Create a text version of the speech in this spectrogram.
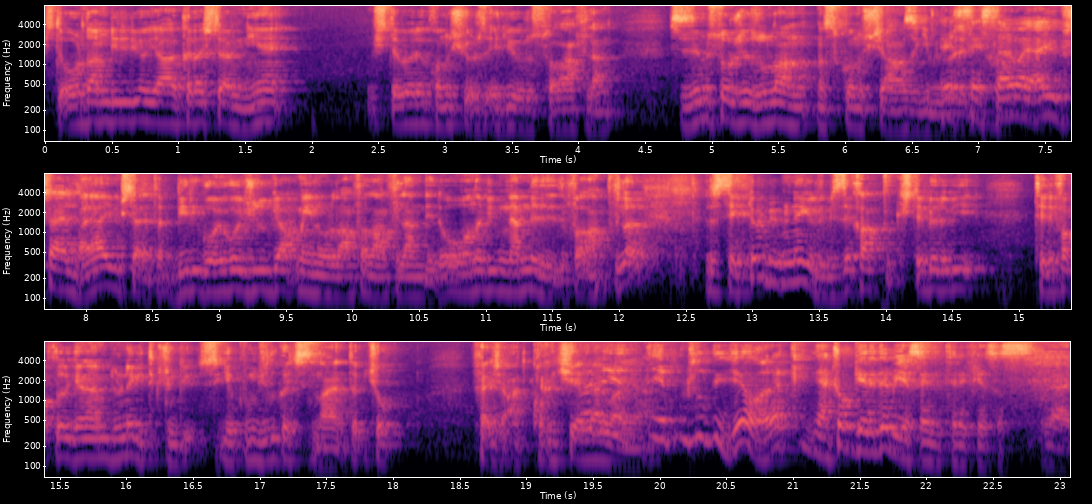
İşte oradan biri diyor ya arkadaşlar niye işte böyle konuşuyoruz ediyoruz falan filan. Size mi soracağız ulan nasıl konuşacağınızı gibi böyle. sesler falan. bayağı yükseldi. Bayağı yükseldi tabii. Biri goy goyculuk yapmayın oradan falan filan dedi. O ona bilmem ne dedi falan filan. Sektör birbirine girdi. Biz de kalktık işte böyle bir telif hakları genel müdürüne gittik. Çünkü yapımcılık açısından yani tabii çok fecaat komik şeyler var Yani yani. Yapımcılık değil genel olarak yani çok geride bir yasaydı telif yasası yani.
